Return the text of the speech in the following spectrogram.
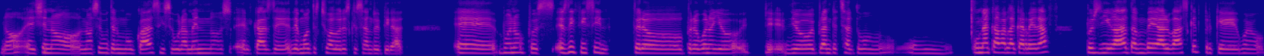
no? Eixe no, no ha sigut el meu cas i segurament no és el cas de, de moltes jugadores que s'han retirat. Eh, bueno, pues és difícil, però, però bueno, jo, jo he plantejat un, un, un acabar la carrera pues, lligada també al bàsquet perquè bueno,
